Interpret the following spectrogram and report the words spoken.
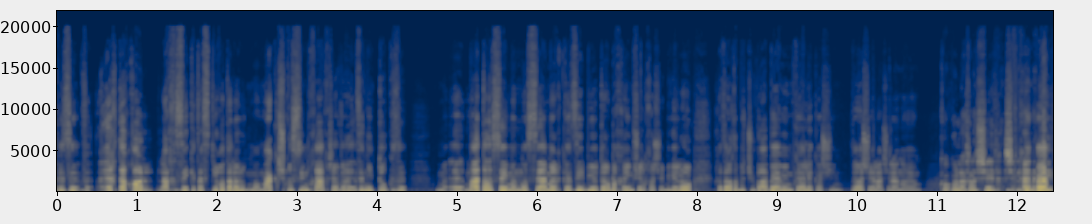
וזה, ואיך אתה יכול להחזיק את הסתירות הללו? מה, מה קשור שמחה עכשיו? איזה ניתוק זה? מה, אה, מה אתה עושה עם הנושא המרכזי ביותר בחיים שלך, שבגללו חזרת בתשובה בימים כאלה קשים? זו השאלה שלנו היום. קודם כל, אחלה שאלה, שאלה ענקית,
